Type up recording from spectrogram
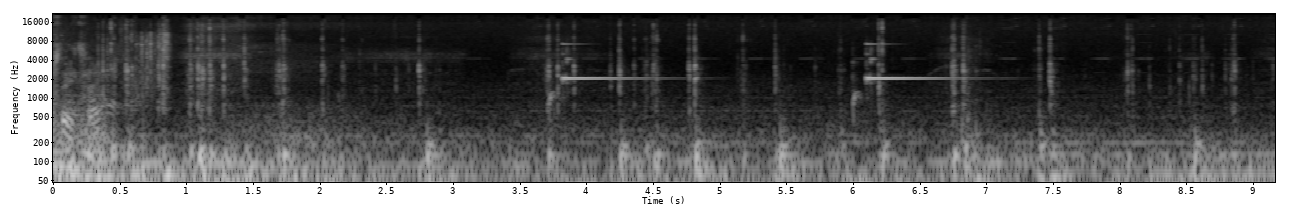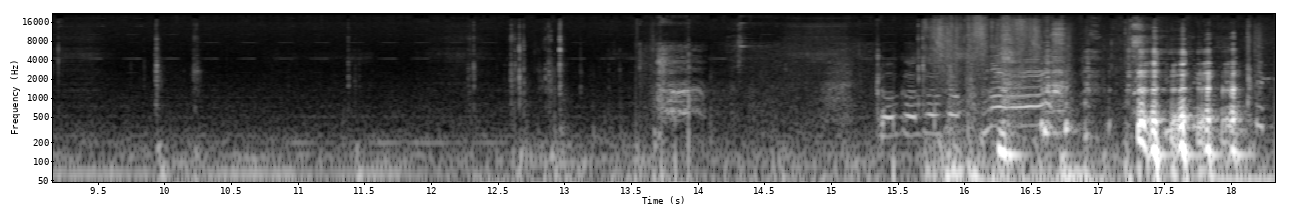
Play time. Go, go, go, go! No!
